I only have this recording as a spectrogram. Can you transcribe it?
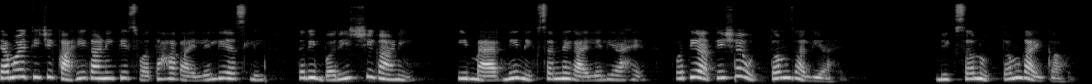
त्यामुळे तिची काही गाणी ती स्वतः गायलेली असली तरी बरीचशी गाणी ही मॅर्नी निक्सनने गायलेली आहेत व ती अतिशय उत्तम झाली आहेत. निक्सन उत्तम गायिका होती.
